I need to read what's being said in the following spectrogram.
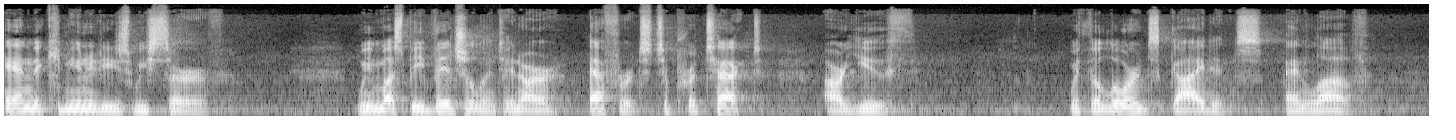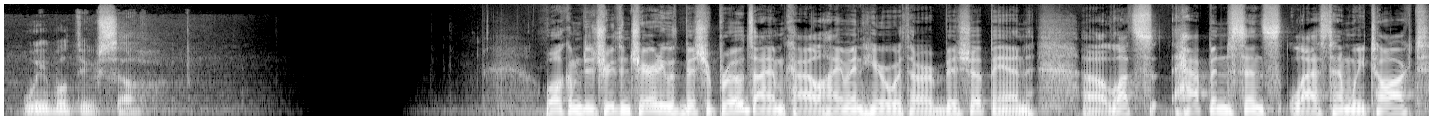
and the communities we serve. We must be vigilant in our efforts to protect our youth. With the Lord's guidance and love, we will do so. Welcome to Truth and Charity with Bishop Rhoades. I am Kyle Heimann here with our bishop, and uh, lots happened since last time we talked.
